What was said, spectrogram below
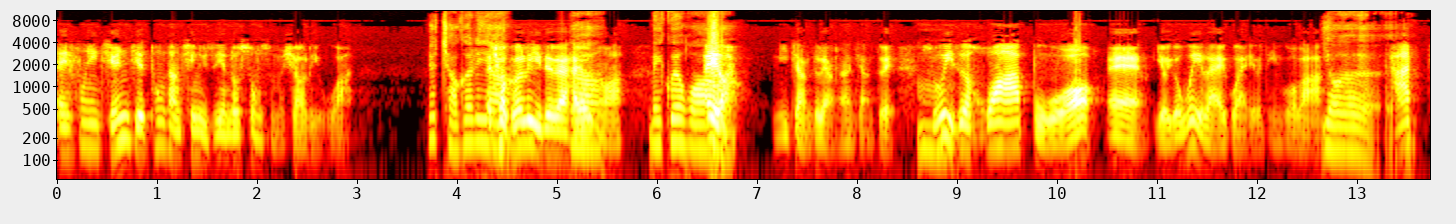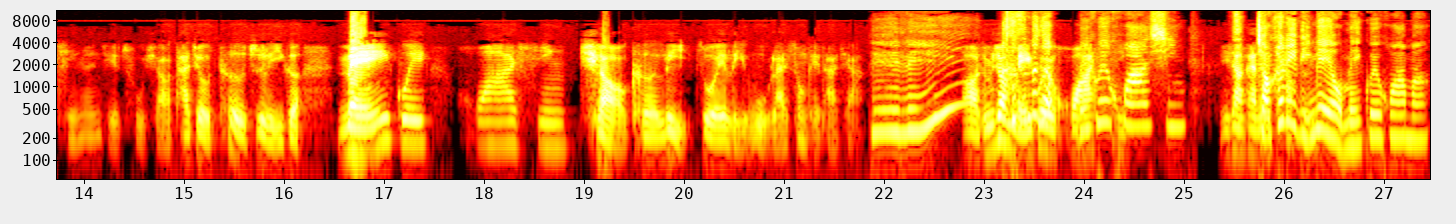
哎，风音情人节通常情侣之间都送什么小礼物啊？有巧克力啊，巧克力对不对？还有什么？玫瑰花。哎呦，你讲这两样讲对。所以这个花博，哎，有一个未来馆，有听过吧？有有有。他情人节促销，他就特制了一个玫瑰。花心巧克力作为礼物来送给大家。礼礼啊，什么叫 玫瑰花？玫瑰花心，你想看巧克力里面有玫瑰花吗？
